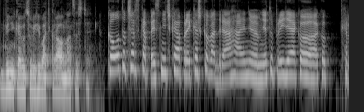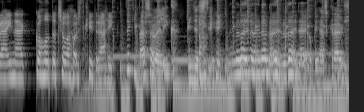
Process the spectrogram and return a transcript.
vynikajúco vyhybať krávom na ceste kolotočarská pesnička, prekažková dráha, ja neviem, mne to príde ako, ako krajina kolotočov a horskej dráhy. Taký pašavelík. Ideš okay. si. Daj, daj, daj, daj, daj, daj, obiehaš kravy.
